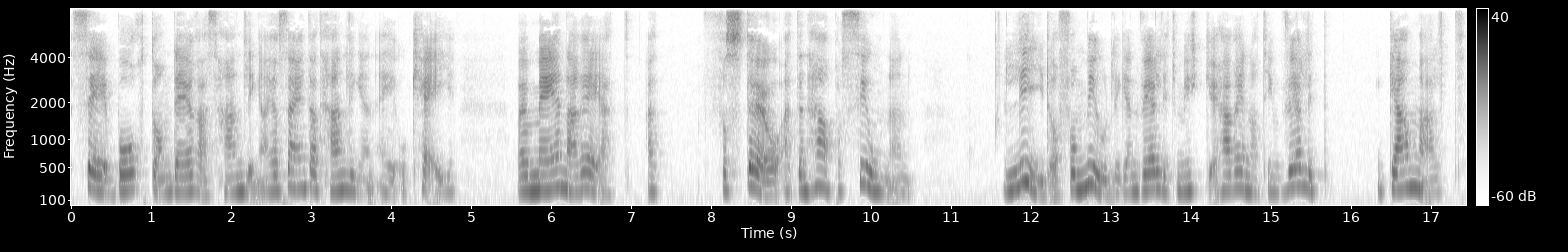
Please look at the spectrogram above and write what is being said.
se bortom deras handlingar. Jag säger inte att handlingen är okej. Okay. Vad jag menar är att, att förstå att den här personen lider förmodligen väldigt mycket. Här är någonting väldigt gammalt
